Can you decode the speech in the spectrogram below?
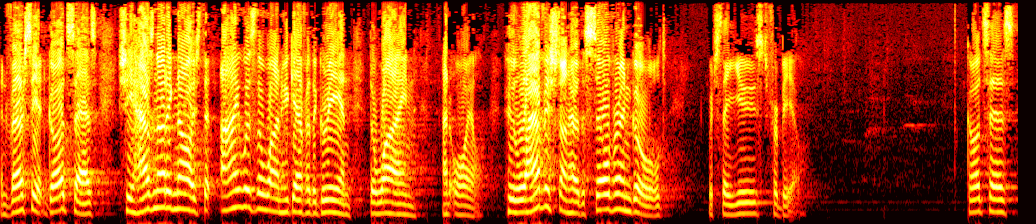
In verse 8, God says, She has not acknowledged that I was the one who gave her the grain, the wine, and oil, who lavished on her the silver and gold which they used for Baal. God says,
